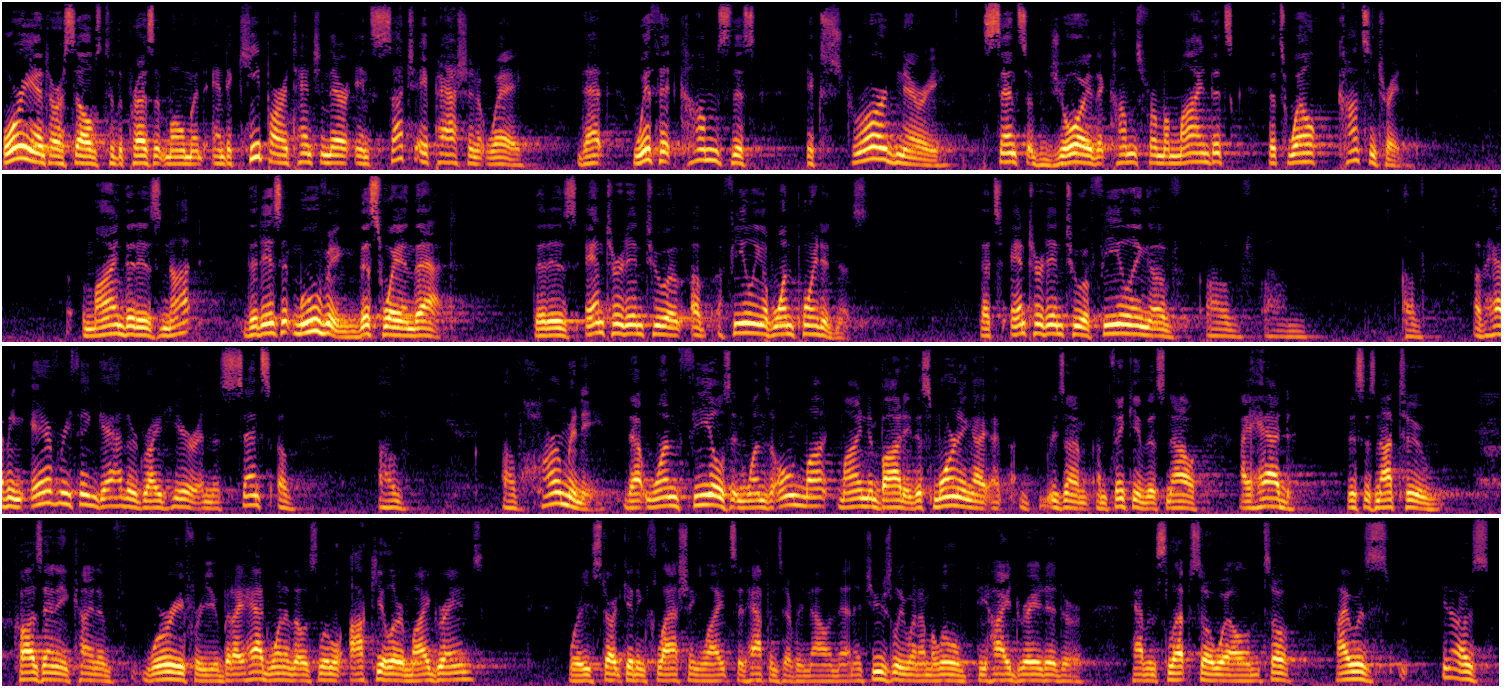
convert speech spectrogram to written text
orient ourselves to the present moment and to keep our attention there in such a passionate way that with it comes this extraordinary sense of joy that comes from a mind that's, that's well concentrated. A mind that is not, that isn't moving this way and that, that is entered into a, a, feeling of one pointedness, that's entered into a feeling of, of, um, of, of having everything gathered right here and the sense of, of, of harmony that one feels in one's own mind and body. This morning, I, I, reason I'm, I'm thinking of this now, I had, this is not to cause any kind of worry for you, but I had one of those little ocular migraines where you start getting flashing lights. It happens every now and then. It's usually when I'm a little dehydrated or haven't slept so well. And so I was, you know, I was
